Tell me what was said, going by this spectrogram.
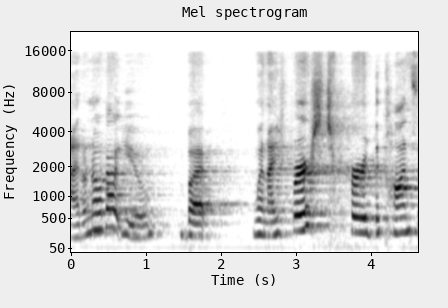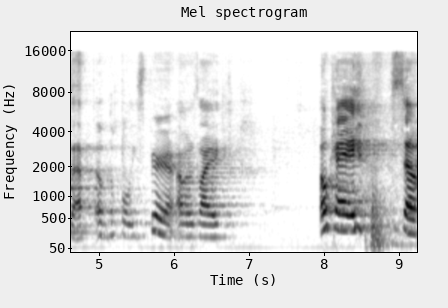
I don't know about you, but when I first heard the concept of the Holy Spirit, I was like, okay, so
